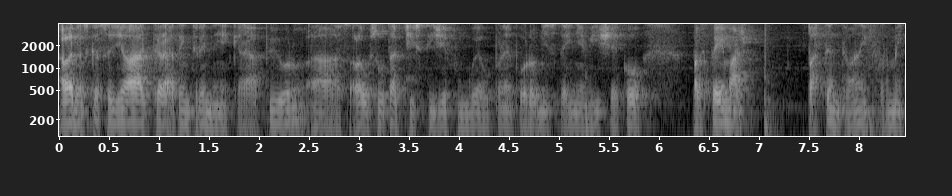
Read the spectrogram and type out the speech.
ale dneska se dělá kreatin, který není Krápur, ale už jsou tak čistý, že funguje úplně podobně stejně, víš, jako pak tady máš patentované formy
